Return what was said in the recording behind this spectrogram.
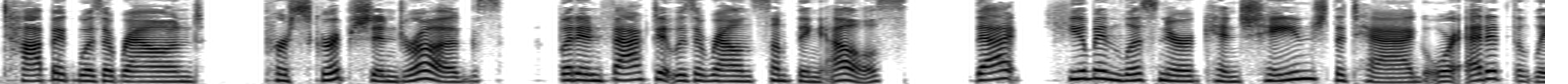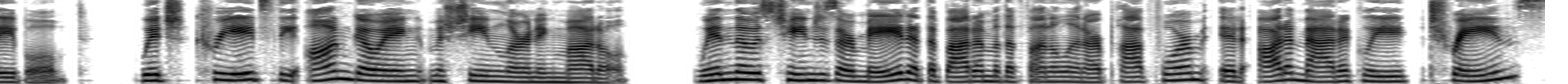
topic was around prescription drugs, but in fact it was around something else, that human listener can change the tag or edit the label, which creates the ongoing machine learning model. When those changes are made at the bottom of the funnel in our platform, it automatically trains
